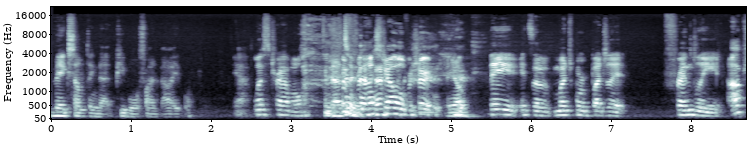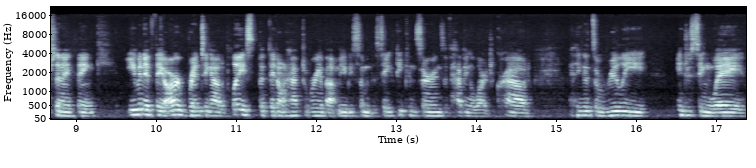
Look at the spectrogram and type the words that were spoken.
make something that people will find valuable. Yeah, less travel. That's it. less travel for sure. Yep. They it's a much more budget friendly option, I think. Even if they are renting out a place, but they don't have to worry about maybe some of the safety concerns of having a large crowd. I think it's a really interesting way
